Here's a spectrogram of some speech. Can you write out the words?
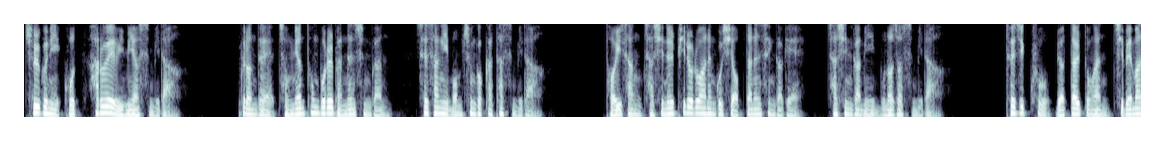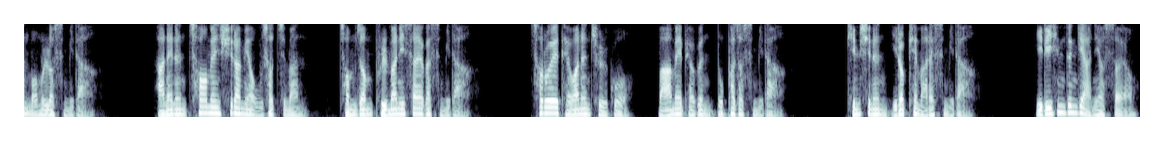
출근이 곧 하루의 의미였습니다. 그런데 정년 통보를 받는 순간 세상이 멈춘 것 같았습니다. 더 이상 자신을 필요로 하는 곳이 없다는 생각에 자신감이 무너졌습니다. 퇴직 후 몇 달 동안 집에만 머물렀습니다. 아내는 처음엔 쉬라며 웃었지만 점점 불만이 쌓여갔습니다. 서로의 대화는 줄고 마음의 벽은 높아졌습니다. 김 씨는 이렇게 말했습니다. 일이 힘든 게 아니었어요.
